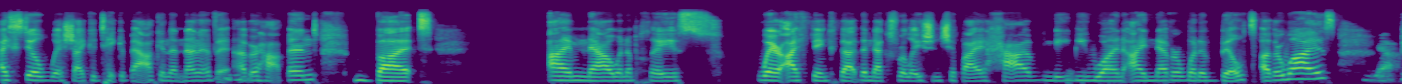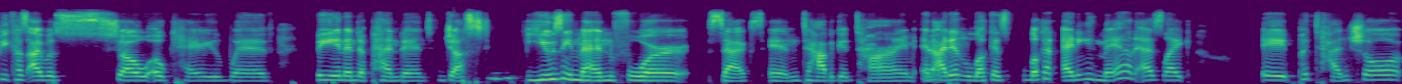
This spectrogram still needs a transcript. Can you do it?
I still wish I could take it back and that none of it mm-hmm. ever happened. But I'm now in a place where I think that the next relationship I have maybe one I never would have built otherwise. Yeah. Because I was so okay with being independent, just mm-hmm. using men for sex and to have a good time. And yeah. I didn't look as look at any man as like a potential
